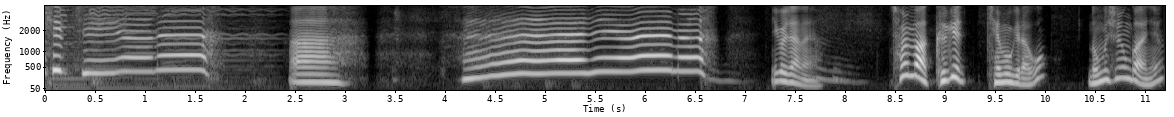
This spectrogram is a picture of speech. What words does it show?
싶지 않아. 아, 하지 않아. 이거잖아요. 설마 그게 제목이라고? 너무 쉬운 거 아니에요?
